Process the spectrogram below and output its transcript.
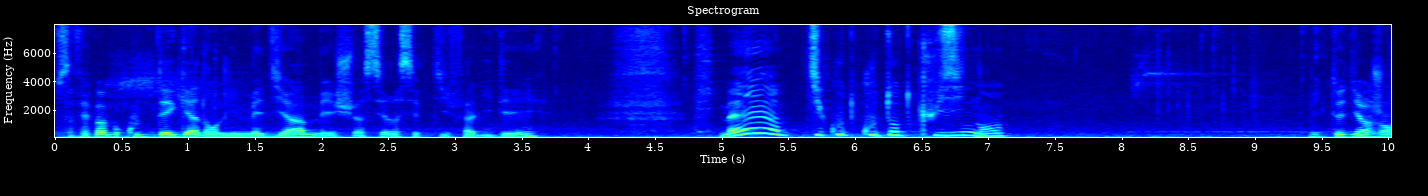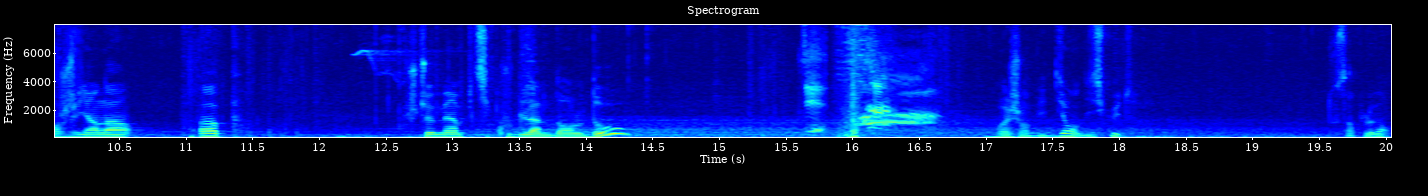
ça fait pas beaucoup de dégâts dans l'immédiat, mais je suis assez réceptif à l'idée. Mais un petit coup de couteau de cuisine, hein. De te dire, genre je viens là, hop, je te mets un petit coup de lame dans le dos. Moi j'ai envie de dire, on discute. Tout simplement.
